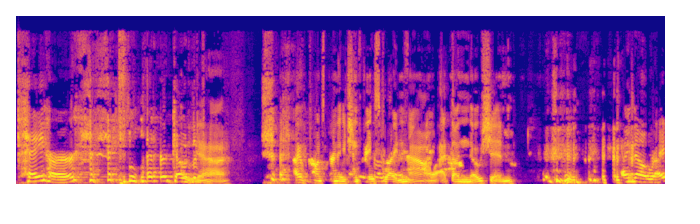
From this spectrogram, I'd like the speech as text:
pay her, let her go to the yeah." I have consternation face right now at the notion I know, right?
